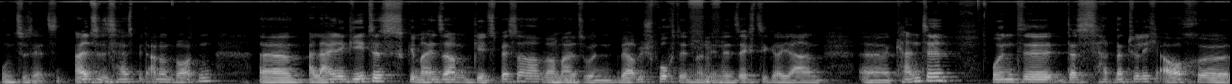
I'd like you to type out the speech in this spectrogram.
umzusetzen. Also das heißt mit anderen Worten, äh, alleine geht es, gemeinsam geht es besser, war mal so ein Werbespruch, den man in den 60er Jahren äh, kannte. Und äh, das hat natürlich auch äh,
